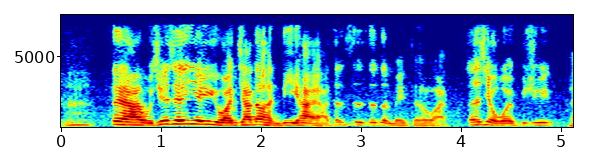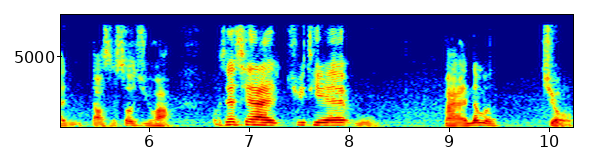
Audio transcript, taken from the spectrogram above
对啊，我觉得这些业余玩家都很厉害啊，但是真的没得玩。而且我也必须很老实说句话，我在现在 GTA 五买了那么久，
